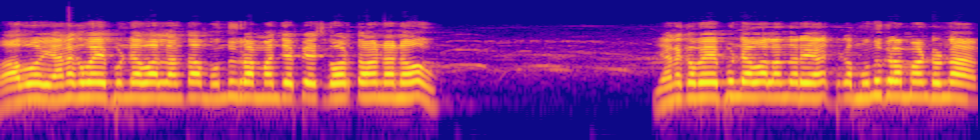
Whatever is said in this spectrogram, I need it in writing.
బాబు వెనక వైపు ఉండే వాళ్ళంతా ముందుకు రమ్మని చెప్పేసి కోరుతా ఉన్నాను. వెనక వైపు ఉండే వాళ్ళందరూ ఇక్కడ ముందుకు రమ్మంటున్నా.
